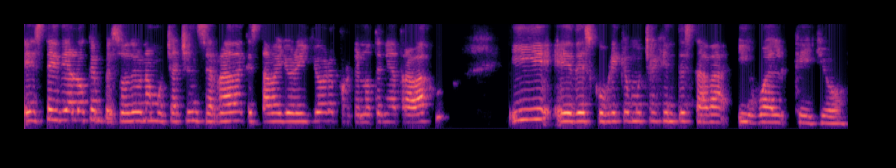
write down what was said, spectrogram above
esta idea lo que empezó de una muchacha encerrada que estaba llore y llore porque no tenía trabajo y eh, descubrí que mucha gente estaba igual que yo.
